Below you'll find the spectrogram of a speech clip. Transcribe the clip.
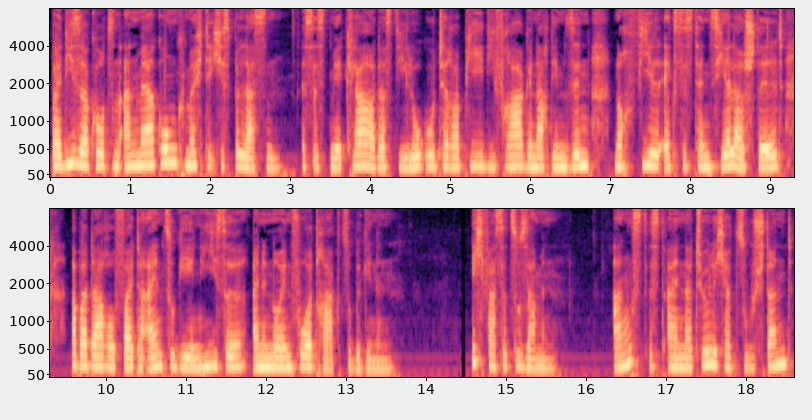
Bei dieser kurzen Anmerkung möchte ich es belassen. Es ist mir klar, dass die Logotherapie die Frage nach dem Sinn noch viel existenzieller stellt, aber darauf weiter einzugehen hieße, einen neuen Vortrag zu beginnen. Ich fasse zusammen. Angst ist ein natürlicher Zustand,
